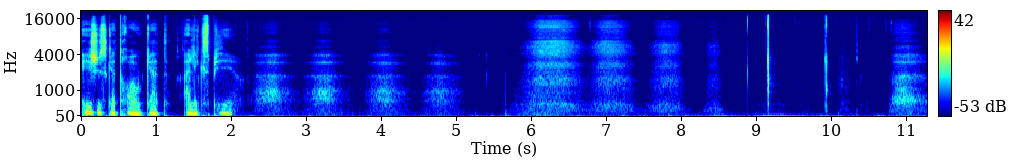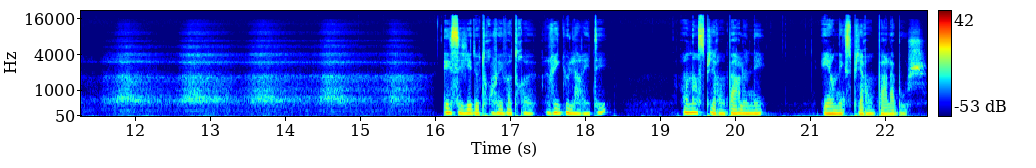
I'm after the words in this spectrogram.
Et jusqu'à 3 ou 4 à l'expire. Essayez de trouver votre régularité en inspirant par le nez et en expirant par la bouche.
